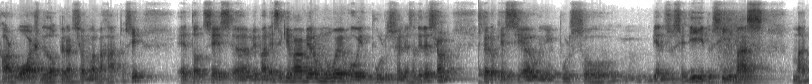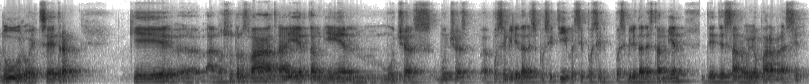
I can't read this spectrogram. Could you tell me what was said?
car wash, de la operación lavajato, ¿sí? Entonces, me parece que va a haber un nuevo impulso en esa dirección. Espero que sea un impulso bien sucedido, sí, más maduro, etcétera, que a nosotros va a traer también muchas, muchas eh, posibilidades positivas y posibilidades también de desarrollo para Brasil.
